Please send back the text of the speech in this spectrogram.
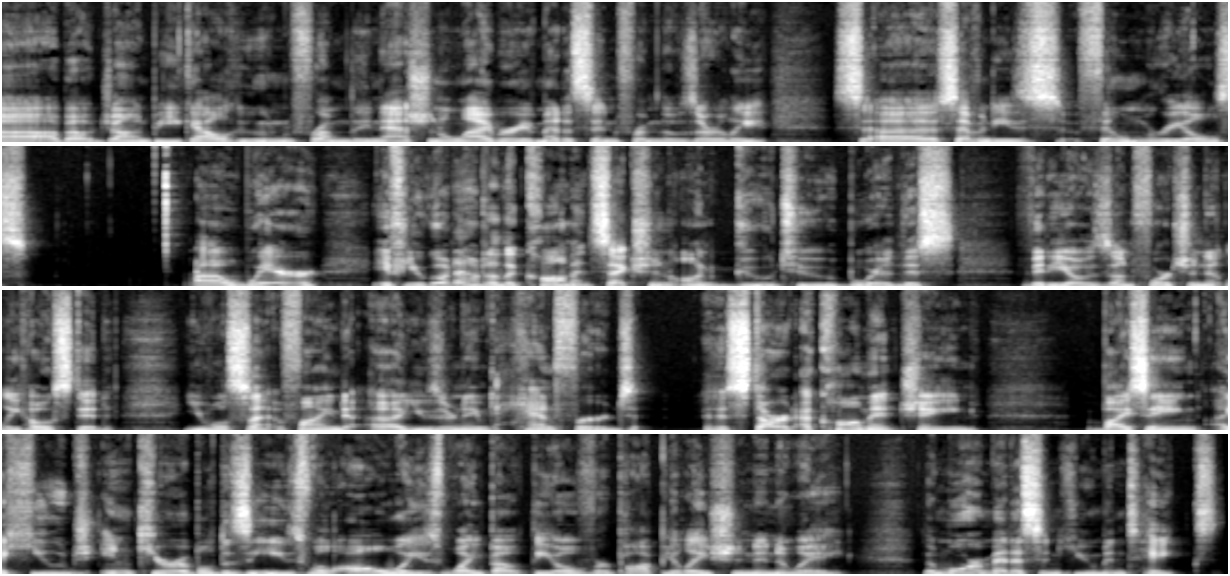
uh, about John B. Calhoun from the National Library of Medicine from those early uh, 70s film reels. Uh, where, if you go down to the comment section on GooTube, where this video is unfortunately hosted, you will find a user named Hanford start a comment chain by saying a huge incurable disease will always wipe out the overpopulation in a way. The more medicine human takes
